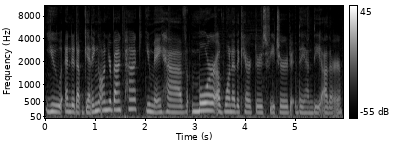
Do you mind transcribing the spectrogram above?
you ended up getting on your backpack, you may have more of one of the characters featured than the other.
